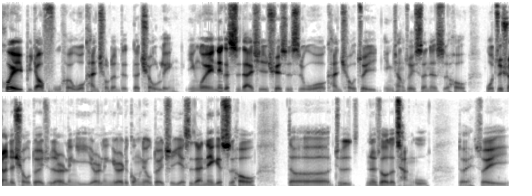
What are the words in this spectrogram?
会比较符合我看球的的的球龄，因为那个时代其实确实是我看球最印象最深的时候。我最喜欢的球队就是二零一一、二零一二的公牛队，其实也是在那个时候的，就是那时候的产物。对，所以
